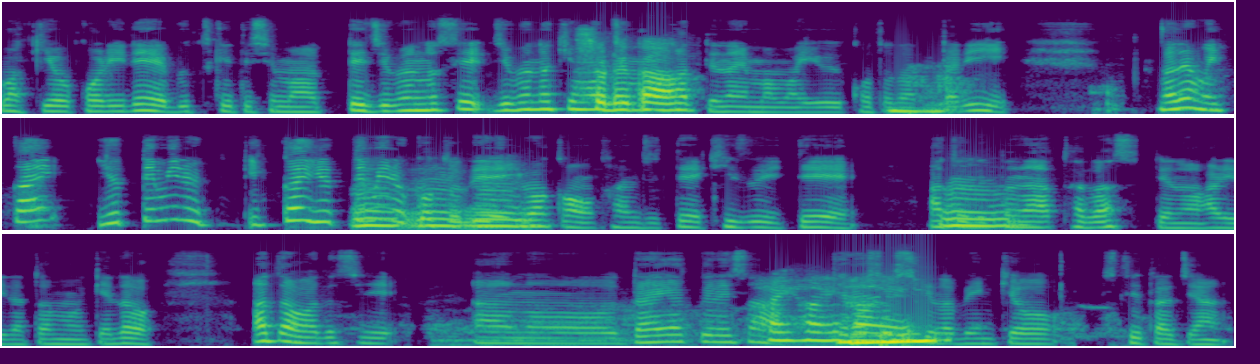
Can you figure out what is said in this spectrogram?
湧き起こりでぶつけてしまうって自分のせ自分の気持ちも分かってないまま言うことだったり、まあでも一回言ってみる一回言ってみることうんうんうんで違和感を感じて気づいて、後で正すっていうのはありだと思うけどあとは私あのー大学でさ、はいはいはい。テロ組織の勉強してたじゃん。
